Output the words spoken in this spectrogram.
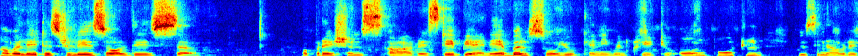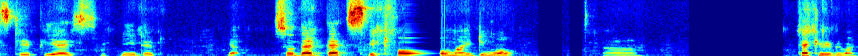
our latest release all these uh, operations are REST API enabled so you can even create your own portal using our REST APIs if needed. Yeah. So that that's it for my demo. Uh, thank you everyone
